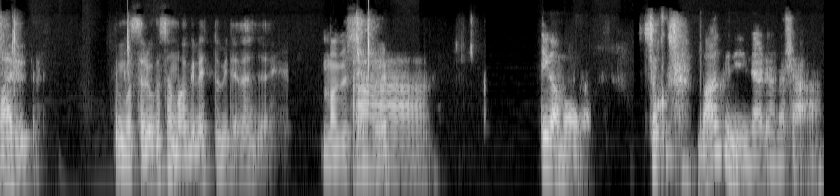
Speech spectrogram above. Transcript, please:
丸。でもそれこそマグネットみたいなんじゃない？マグシェルああ。てかもう、そこそ、マグニになるならさ、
